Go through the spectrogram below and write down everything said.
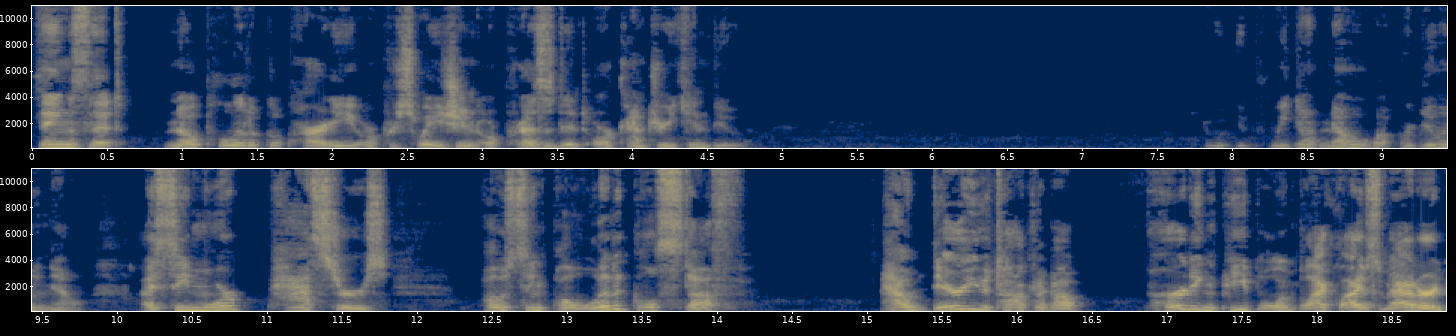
Things that no political party or persuasion or president or country can do. We don't know what we're doing now. I see more pastors posting political stuff. How dare you talk about hurting people and Black Lives Matter and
